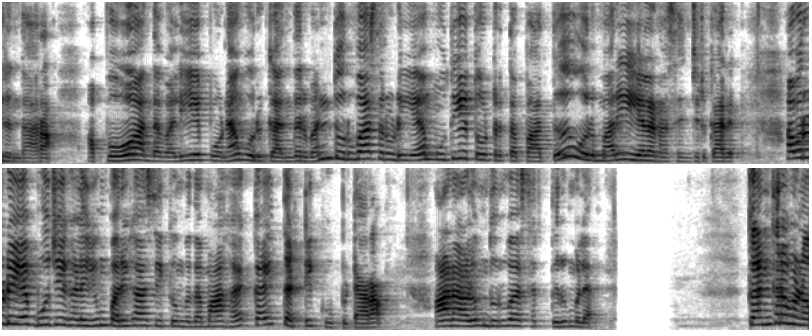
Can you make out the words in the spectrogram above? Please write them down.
இருந்தாராம். அப்போது அந்த வழியே போன ஒரு கந்தர்வன் துர்வாசருடைய முதிய தோற்றத்தை பார்த்து ஒரு மாதிரி ஏளனம் செஞ்சுருக்காரு. அவருடைய பூஜைகளையும் பரிகாசிக்கும் விதமாக கைத்தட்டி கூப்பிட்டாராம். ஆனாலும் துர்வாசர் திரும்பல. கந்தர்வனோ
